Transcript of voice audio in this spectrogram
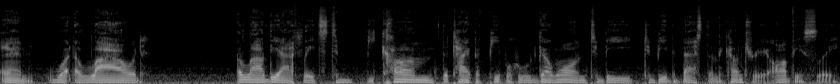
and what allowed allowed the athletes to become the type of people who would go on to be to be the best in the country obviously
